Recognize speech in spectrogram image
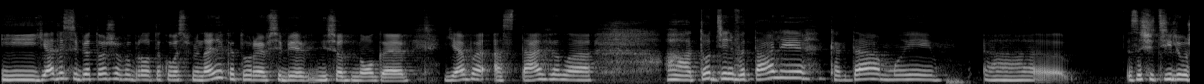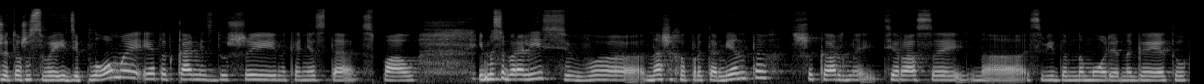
И я для себя тоже выбрала такое воспоминание, которое в себе несет многое. Я бы оставила а, тот день в Италии, когда мы а, защитили уже тоже свои дипломы, и этот камень с души наконец-то спал. И мы собрались в наших апартаментах с шикарной террасой на, с видом на море, на Гаэту.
